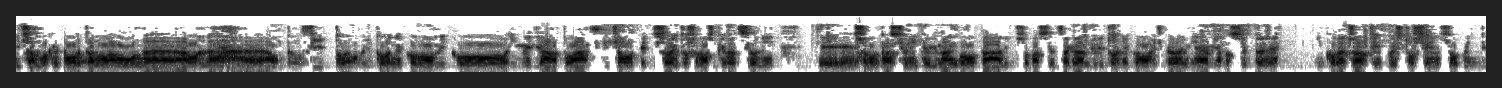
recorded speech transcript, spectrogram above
diciamo che portano a un, a, un, a un, profitto e un ritorno economico immediato, anzi diciamo che di solito sono aspirazioni e, e sono passioni che rimangono tali, insomma senza grandi ritorni economici, però i miei mi hanno sempre incoraggiato in questo senso, quindi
